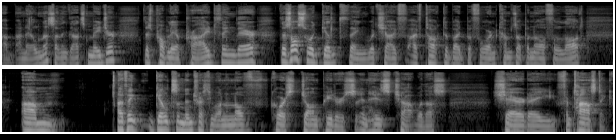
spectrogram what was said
a, an illness. I think that's major. There's probably a pride thing there. There's also a guilt thing, which I've I've talked about before and comes up an awful lot. Um, I think guilt's an interesting one, and of course, John Peters in his chat with us shared a fantastic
